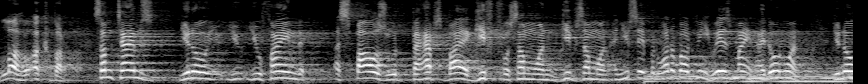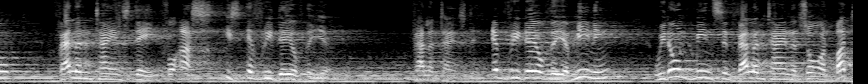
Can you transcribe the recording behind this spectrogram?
Allahu Akbar. Sometimes, you know, you, you find a spouse would perhaps buy a gift for someone, give someone, and you say, but what about me? Where's mine? I don't want. You know, Valentine's Day for us is every day of the year. Valentine's Day. Every day of the year. Meaning, we don't mean St. Valentine and so on, but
